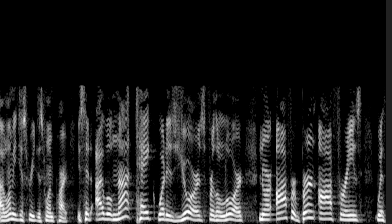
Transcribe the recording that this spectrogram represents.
uh, let me just read this one part. He said, I will not take what is yours for the Lord, nor offer burnt offerings with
